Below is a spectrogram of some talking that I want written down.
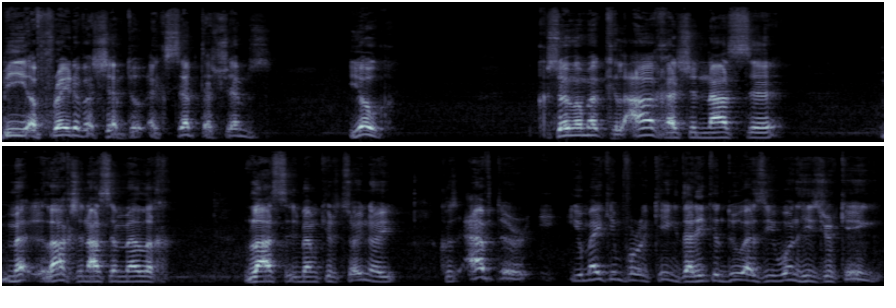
be afraid of Hashem, to accept Hashem's yoke. Because after you make him for a king that he can do as he wants, he's your king.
